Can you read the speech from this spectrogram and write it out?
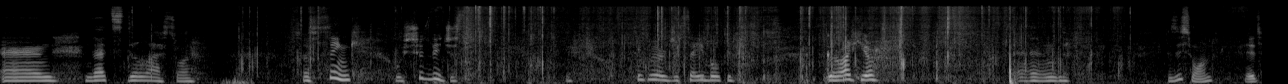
and that's the last one. So I think we should be just. I think we are just able to go right here, and is this one it?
